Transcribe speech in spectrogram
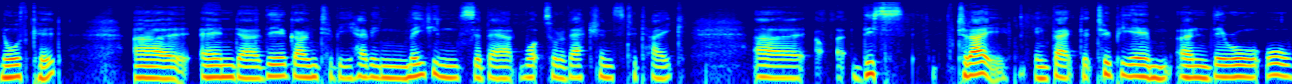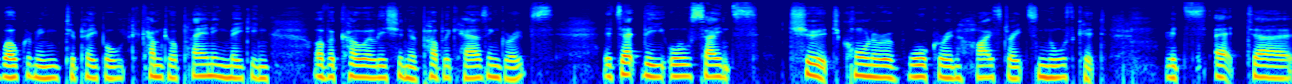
Northcote. Uh, and uh, they're going to be having meetings about what sort of actions to take. Uh, this today, in fact, at 2 p.m., and they're all, all welcoming to people to come to a planning meeting of a coalition of public housing groups. It's at the All Saints Church, corner of Walker and High Streets, Northcote. It's at uh,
